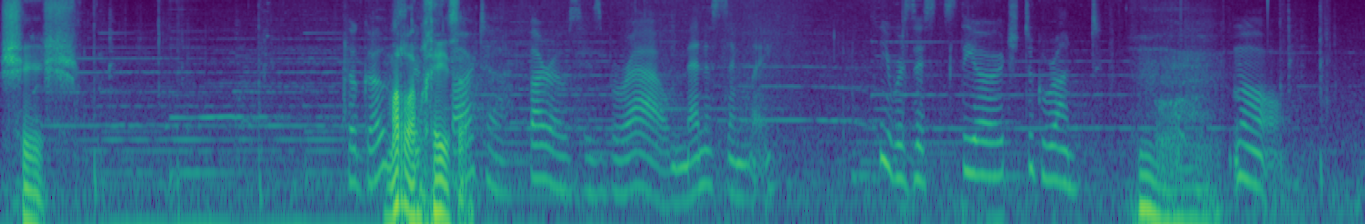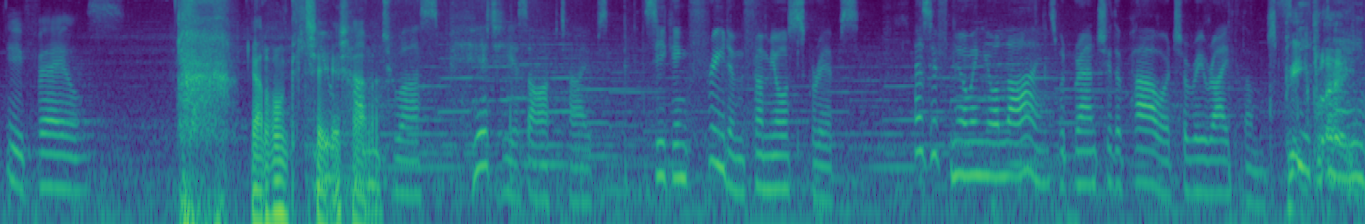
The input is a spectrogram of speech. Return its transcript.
شيش The ghost مرة of مخيسة. Sparta furrows his brow menacingly. He resists the urge to grunt. Oh, he fails. يعرفون كل شيء You ايش come هذا to us piteous archetypes, seeking freedom from your scripts, as if knowing your lines would grant you the power to rewrite them. Speak plain.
